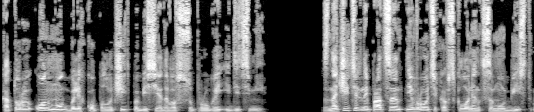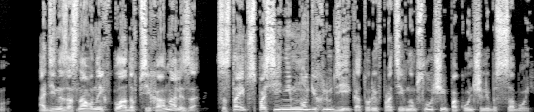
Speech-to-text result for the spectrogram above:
которую он мог бы легко получить, побеседовав с супругой и детьми. Значительный процент невротиков склонен к самоубийству. Один из основных вкладов психоанализа состоит в спасении многих людей, которые в противном случае покончили бы с собой.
